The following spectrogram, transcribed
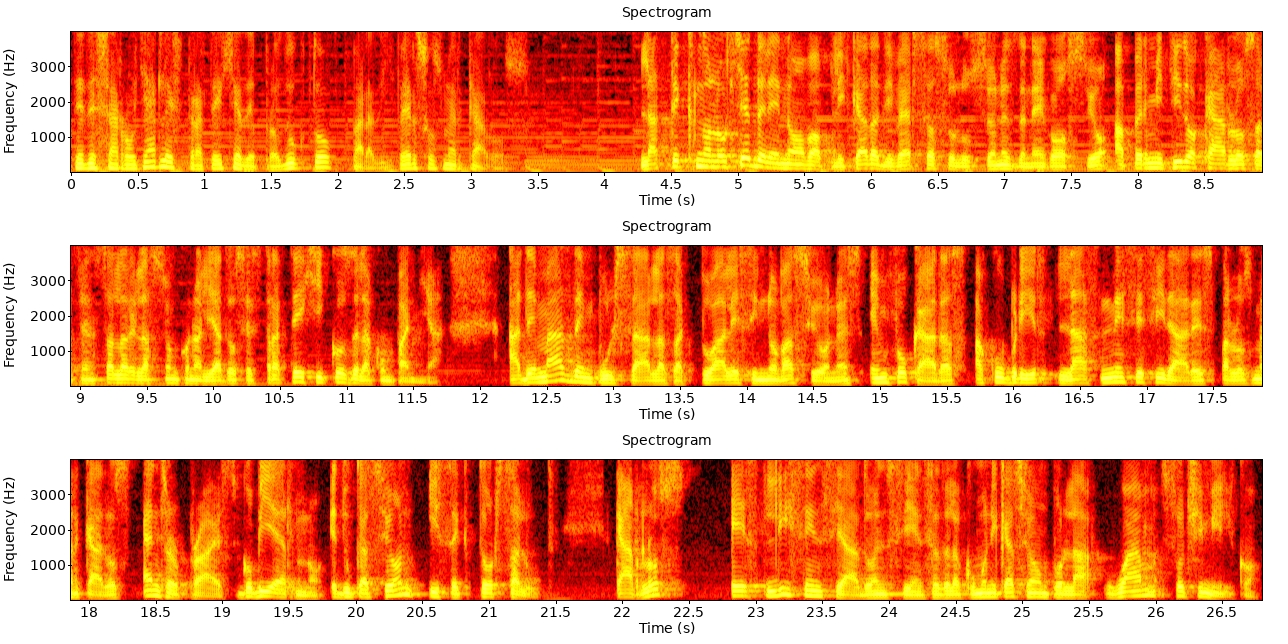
de desarrollar la estrategia de producto para diversos mercados. La tecnología de Lenovo aplicada a diversas soluciones de negocio ha permitido a Carlos afianzar la relación con aliados estratégicos de la compañía, además de impulsar las actuales innovaciones enfocadas a cubrir las necesidades para los mercados enterprise, gobierno, educación y sector salud. Carlos es licenciado en Ciencias de la Comunicación por la UAM Xochimilco.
